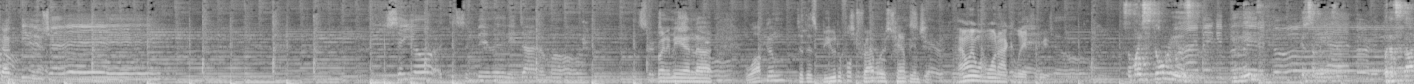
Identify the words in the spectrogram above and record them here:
So, You say you're a disability dynamo. in search of joining me and uh, welcome to this beautiful Travelers Championship. I only want one accolade from you. So my story is unique, it's amazing, but it's not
